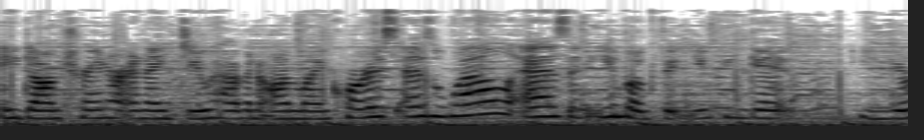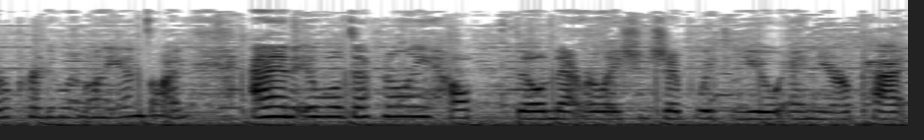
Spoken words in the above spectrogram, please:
a dog trainer and I do have an online course as well as an ebook that you can get your pretty little hands on and it will definitely help build that relationship with you and your pet.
